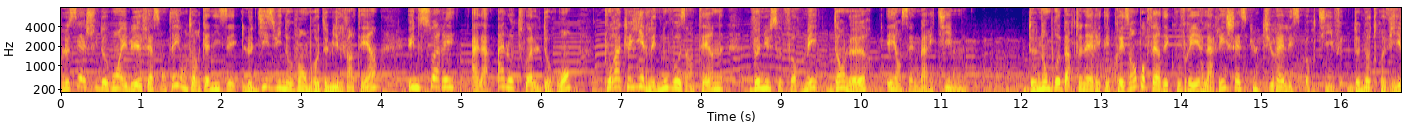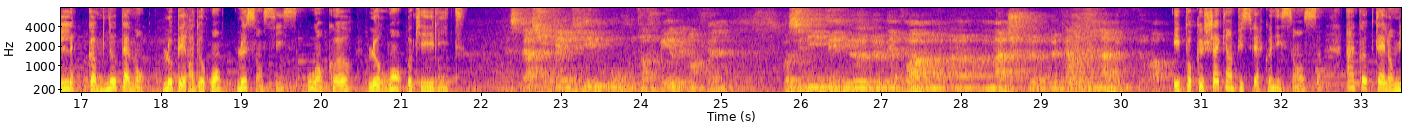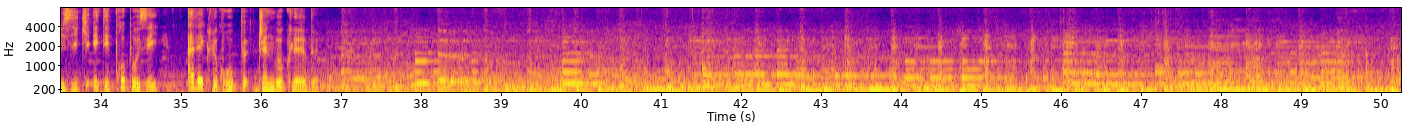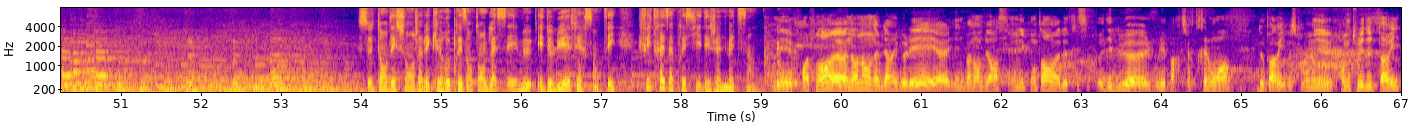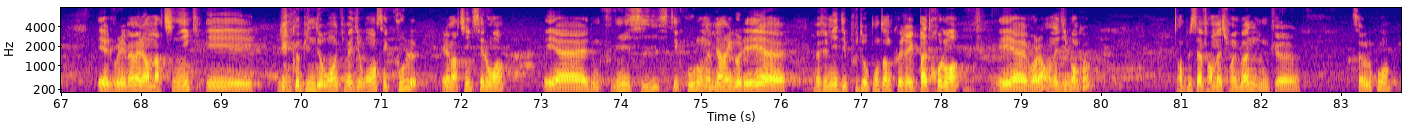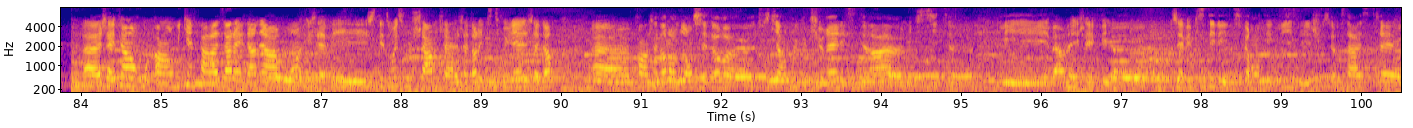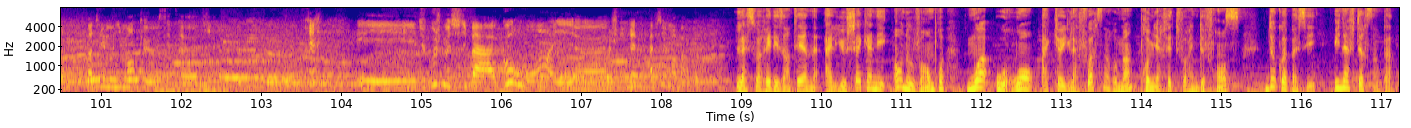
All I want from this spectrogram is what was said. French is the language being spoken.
le CHU de Rouen et l'UFR Santé ont organisé le 18 novembre 2021 une soirée à la Toiles de Rouen pour accueillir les nouveaux internes venus se former dans l'Eure et en Seine-Maritime. De nombreux partenaires étaient présents pour faire découvrir la richesse culturelle et sportive de notre ville, comme notamment l'Opéra de Rouen, le 106 ou encore le Rouen Hockey Elite. Possibilité de, de, venir voir un, un match de, de quart de finale de Coupe d'Europe. Et pour que chacun puisse faire connaissance, un cocktail en musique était proposé avec le groupe Django Club. Ce temps d'échange avec les représentants de la CME et de l'UFR Santé fut très apprécié des jeunes médecins. Mais franchement, euh, non, non, on a bien rigolé euh, il y a une bonne ambiance on est content euh, d'être ici. Au début, je voulais partir très loin de Paris parce qu'on est, on est tous les deux de Paris et je voulais même aller en Martinique et j'ai une copine de Rouen qui m'a dit Rouen c'est cool et la Martinique c'est loin. Et donc je suis venu ici, c'était cool, on a bien rigolé. Ma famille était plutôt contente que j'aille pas trop loin et voilà, on a dit banco. En plus la formation est bonne donc ça vaut le coup. Hein. Euh, j'avais fait un, week-end par hasard l'année dernière à Rouen et j'avais, j'étais tombée sous le charme. J'adore les petites ruelles, j'adore, euh, j'adore l'ambiance, j'adore euh, tout ce qui est un peu culturel, etc. Les visites, bah, j'avais visité les différentes églises et choses comme ça. C'est très, tous les monuments que cette ville peut, peut, offrir. Et du coup, je me suis dit bah go Rouen et je regrette absolument pas. La soirée des internes a lieu chaque année en novembre, mois où Rouen accueille la Foire Saint-Romain, première fête foraine de France. De quoi passer une after sympa.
